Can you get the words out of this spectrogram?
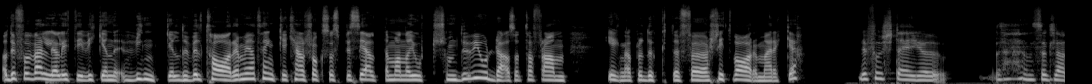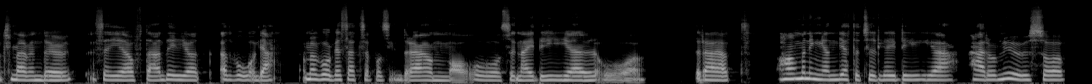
ja, du får välja lite i vilken vinkel du vill ta det. Men jag tänker kanske också speciellt när man har gjort som du gjorde, alltså ta fram egna produkter för sitt varumärke. Det första är ju såklart som även du säger ofta, det är ju att, att våga. Man våga satsa på sin dröm och, och sina idéer och det där att har man ingen jättetydlig idé här och nu så,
